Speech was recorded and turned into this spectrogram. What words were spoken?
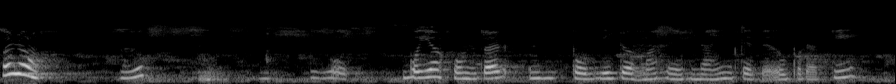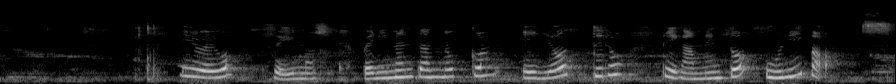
Bueno, a ver voy a juntar un poquito más de slime que quedó por aquí y luego seguimos experimentando con el otro pegamento Unibox.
